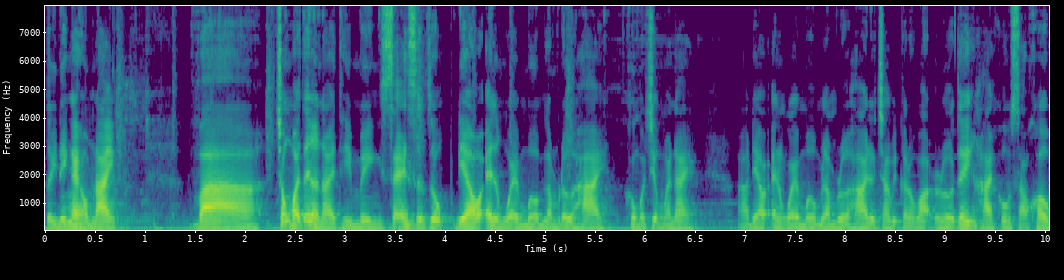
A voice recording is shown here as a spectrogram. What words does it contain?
tính đến ngày hôm nay. Và trong bài test lần này thì mình sẽ sử dụng Dell Alienware M15R2 không phải chiếc máy này. À, Dell Alienware M15R2 được trang bị cả đồ họa RTX 2060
